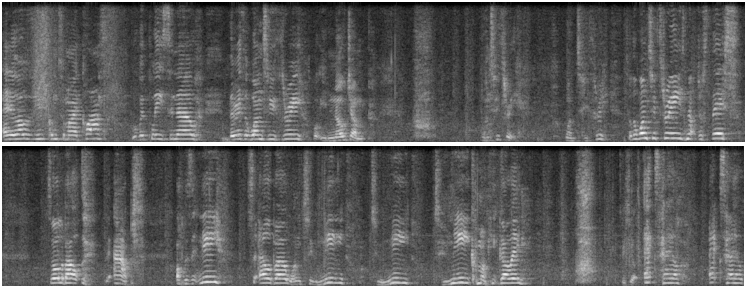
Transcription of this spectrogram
Any of those you come to my class will be pleased to know there is a one, two, three, but you no jump. One, two, three. One, two, three. So the one, two, three is not just this. It's all about the abs. Opposite knee to elbow. One, two, knee. Two, knee. Two, knee. Come on, keep going. It's your exhale. Exhale.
